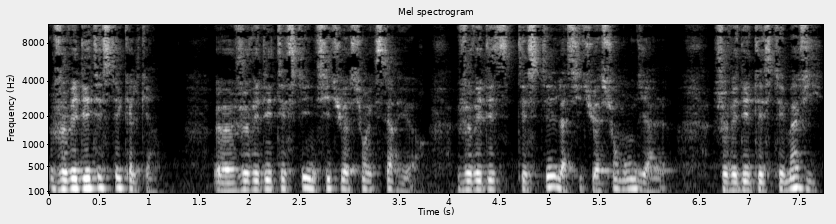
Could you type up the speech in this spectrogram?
je vais détester quelqu'un. Euh, je vais détester une situation extérieure. Je vais détester la situation mondiale. Je vais détester ma vie.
